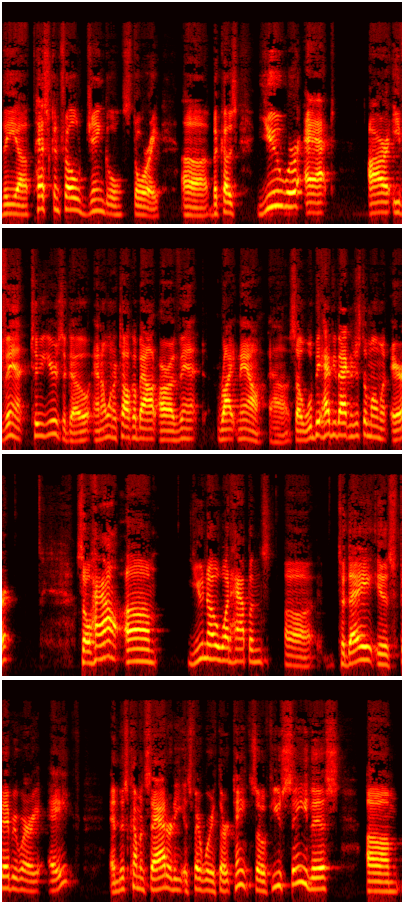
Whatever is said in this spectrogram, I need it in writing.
the uh, pest control jingle story uh, because you were at our event two years ago, and I want to talk about our event right now. Uh, so we'll be, have you back in just a moment, Eric. So, how um, you know what happens. Uh, today is February 8th, and this coming Saturday is February 13th. So, if you see this um,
